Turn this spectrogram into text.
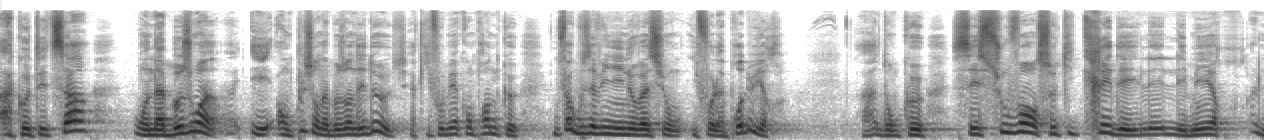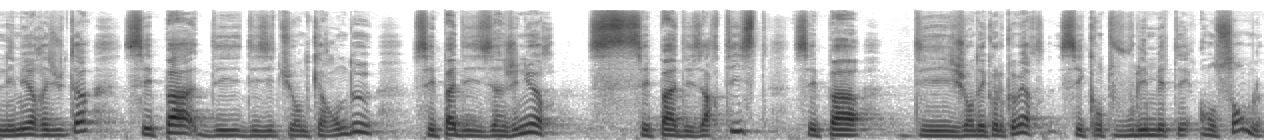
à côté de ça, on a besoin, et en plus on a besoin des deux. C'est-à-dire qu'il faut bien comprendre qu'une fois que vous avez une innovation, il faut la produire. Hein, donc euh, c'est souvent ce qui crée les, meilleurs, les meilleurs résultats, ce n'est pas des, étudiants de 42, ce n'est pas des ingénieurs, ce n'est pas des artistes, ce n'est pas des gens d'école de commerce, c'est quand vous les mettez ensemble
